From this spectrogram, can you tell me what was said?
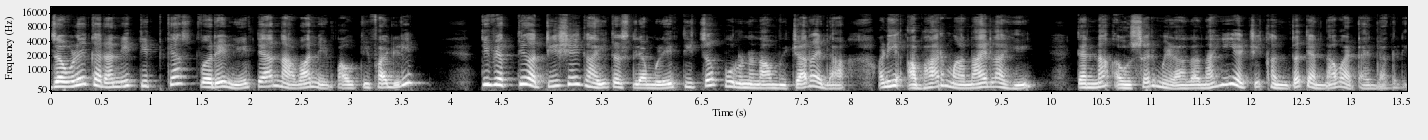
जवळेकरांनी तितक्याच त्वरेने त्या नावाने पावती फाडली. ती व्यक्ती अतिशय घाईत असल्यामुळे तिचं पूर्ण नाव विचारायला आणि आभार मानायलाही त्यांना अवसर मिळाला नाही याची खंत त्यांना वाटायला लागली.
